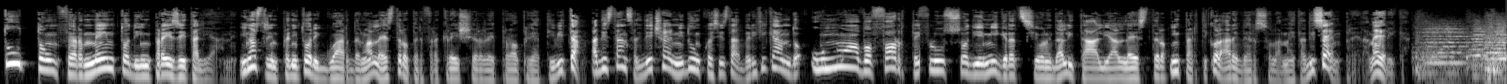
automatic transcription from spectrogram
tutto un fermento di imprese italiane. I nostri imprenditori guardano all'estero per far crescere le proprie attività. A distanza di decenni dunque si sta verificando un nuovo forte flusso di emigrazione dall'Italia all'estero, in particolare verso la meta di sempre, l'America.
